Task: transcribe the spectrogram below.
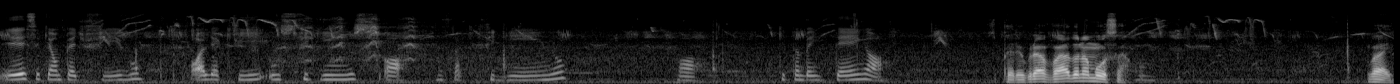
Esse aqui é um pé de figo. Olha aqui os figuinhos, ó. Vou mostrar aqui figuinho. Ó. Aqui também tem, ó. Espera eu gravar, dona moça. Vai.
